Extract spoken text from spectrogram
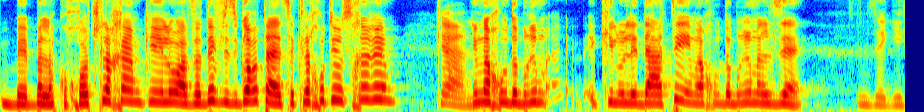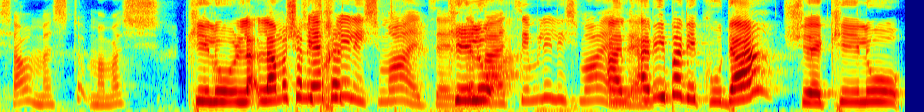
בלקוחות שלכם? כאילו, אז עדיף לסגור את העסק, לכו תהיו שכירים. כן. אם אנחנו מדברים, כאילו, לדעתי, אם אנחנו מדברים על זה. זה גישה ממש טוב, ממש... כאילו, למה שאני כיף אפחד? לי לשמוע את זה. כאילו, זה מעצים לי לשמוע את אני, זה. אני בנקודה שכאילו,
